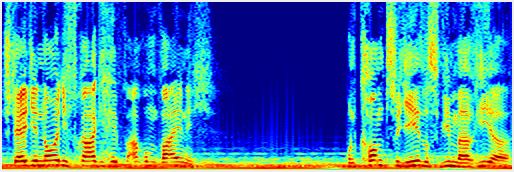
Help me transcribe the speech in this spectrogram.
Stell dir neu die Frage, hey, warum weine ich? Und komm zu Jesus wie Maria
